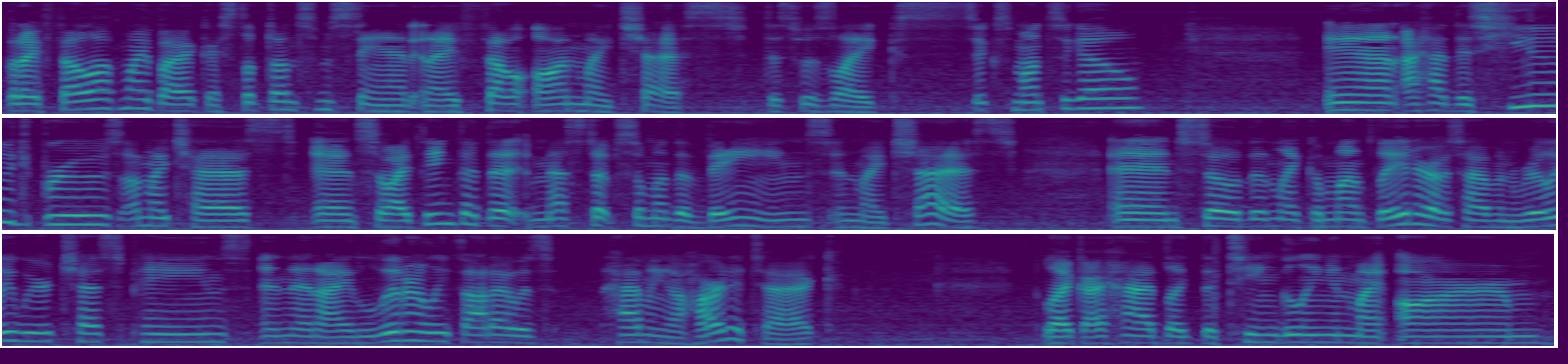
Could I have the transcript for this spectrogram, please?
But I fell off my bike, I slipped on some sand, and I fell on my chest. This was like six months ago. And I had this huge bruise on my chest. And so I think that that messed up some of the veins in my chest. And so then, like a month later, I was having really weird chest pains. And then I literally thought I was having a heart attack. Like I had like the tingling in my arm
